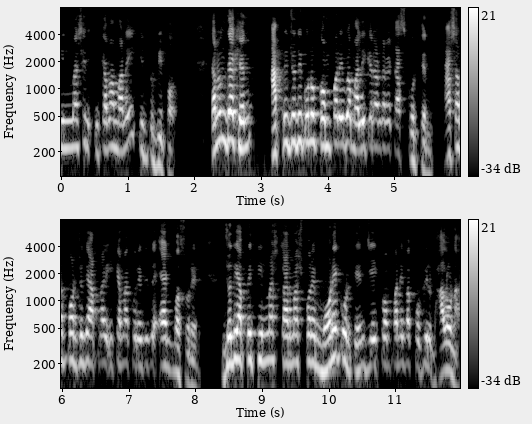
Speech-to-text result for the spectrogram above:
তিন মাসের ইকামা মানেই কিন্তু বিপদ। কারণ দেখেন আপনি যদি কোনো কোম্পানি বা মালিকের আন্ডারে কাজ করতেন, আসার পর যদি আপনার ইকামা করে দিত এক বছরের, যদি আপনি তিন মাস, চার মাস পরে মনে করতেন যে এই কোম্পানি বা কফিল ভালো না,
